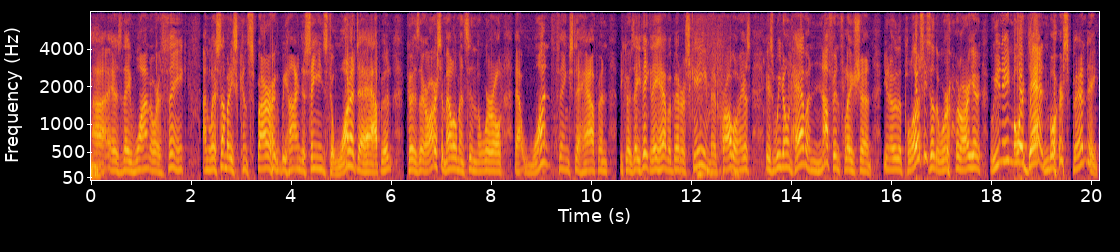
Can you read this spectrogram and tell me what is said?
as they want or think unless somebody's conspiring behind the scenes to want it to happen, because there are some elements in the world that want things to happen because they think they have a better scheme. The problem is, is we don't have enough inflation. You know, the Pelosi's of the world argue we need more debt and more spending.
